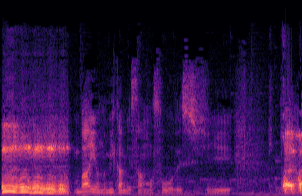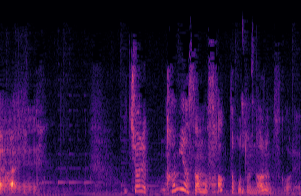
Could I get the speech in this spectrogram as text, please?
うんうんうんうんうん。バイオの三上さんもそうですし、はいはいはい。えー一応あれ、神谷さんも去ったことになるんですか、あれ？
